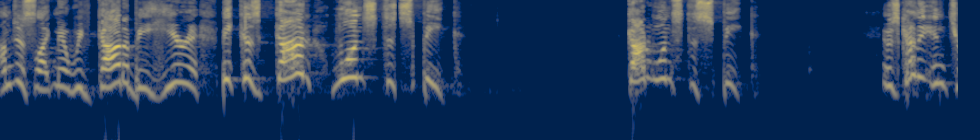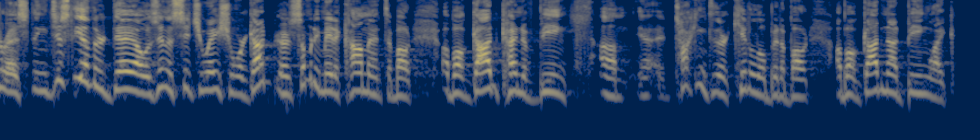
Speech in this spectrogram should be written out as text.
I'm just like, man, we've got to be hearing because God wants to speak. God wants to speak. It was kind of interesting. Just the other day, I was in a situation where God, or somebody made a comment about, about God kind of being, um, uh, talking to their kid a little bit about, about God not being like,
